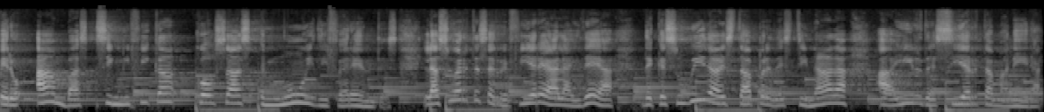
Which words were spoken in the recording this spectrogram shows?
pero ambas significan cosas muy diferentes. La suerte se refiere a la idea de que su vida está predestinada a ir de cierta manera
